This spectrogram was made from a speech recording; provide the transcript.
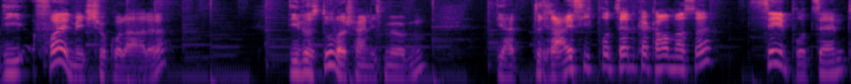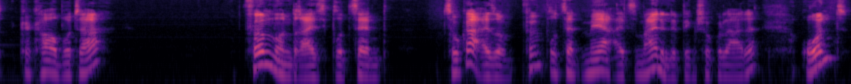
die Vollmilchschokolade. die wirst du wahrscheinlich mögen. Die hat 30% Kakaomasse, 10% Kakaobutter, 35% Zucker, also 5% mehr als meine Lieblingsschokolade und,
